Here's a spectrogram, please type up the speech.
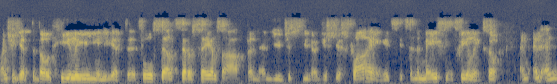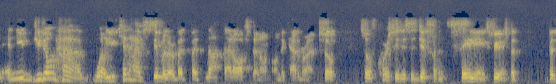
once you get the boat heeling and you get the full set, set of sails up and, and you just you know just just flying it's it's an amazing feeling so and and and, and you you don't have well you can have similar but but not that often on, on the catamaran so so of course it is a different sailing experience but but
